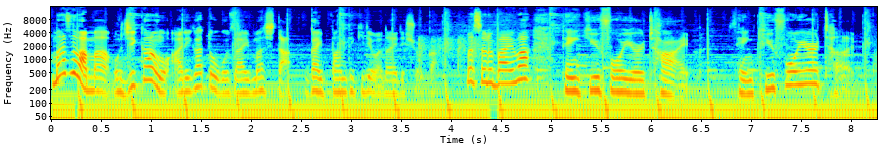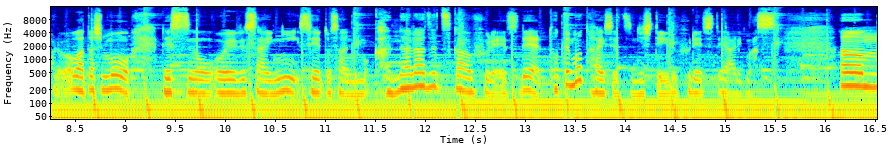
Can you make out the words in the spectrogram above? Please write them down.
まずはまあお時間をありがとうございました。が一般的ではないでしょうか。まあその場合は Thank you for your time Thank you for your time これは私もレッスンを終える際に生徒さんにも必ず使うフレーズでとても大切にしているフレーズでありますうん、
